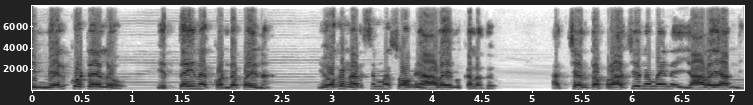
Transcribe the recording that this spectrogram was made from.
ఈ మేల్కోటలో ఎత్తైన కొండపైన యోగ నరసింహస్వామి ఆలయం కలదు. అత్యంత ప్రాచీనమైన ఈ ఆలయాన్ని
